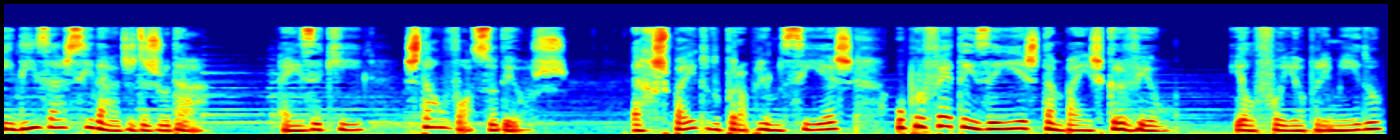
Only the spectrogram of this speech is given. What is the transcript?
e diz às cidades de Judá: Eis aqui está o vosso Deus. A respeito do próprio Messias, o profeta Isaías também escreveu: Ele foi oprimido,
